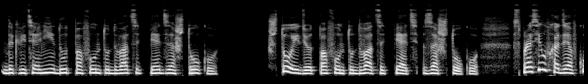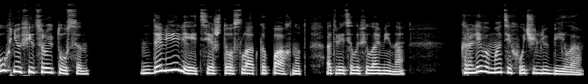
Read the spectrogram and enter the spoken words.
«Так ведь они идут по фунту двадцать пять за штуку». «Что идет по фунту двадцать пять за штуку?» — спросил, входя в кухню Фицрой Туссен. «Да лилии те, что сладко пахнут», — ответила Филомина. Королева-мать их очень любила.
